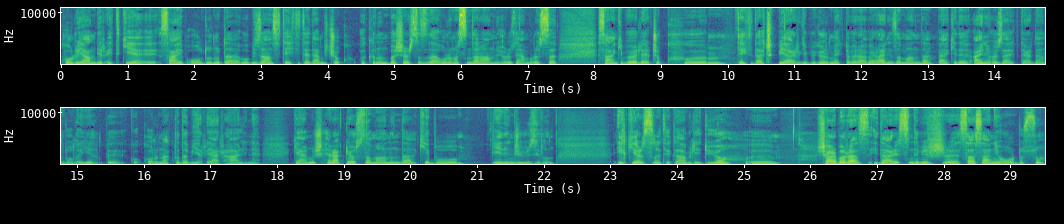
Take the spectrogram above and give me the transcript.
koruyan bir etkiye sahip olduğunu da bu Bizans'ı tehdit eden birçok akının başarısızlığa uğramasından anlıyoruz. Yani burası sanki böyle çok tehdide açık bir yer gibi görünmekle beraber aynı zamanda belki de aynı özelliklerden dolayı korunaklı da bir yer haline gelmiş. Heraklios zamanında ki bu 7. yüzyılın ilk yarısına tekabül ediyor. Şarbaraz idaresinde bir e, Sasani ordusu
